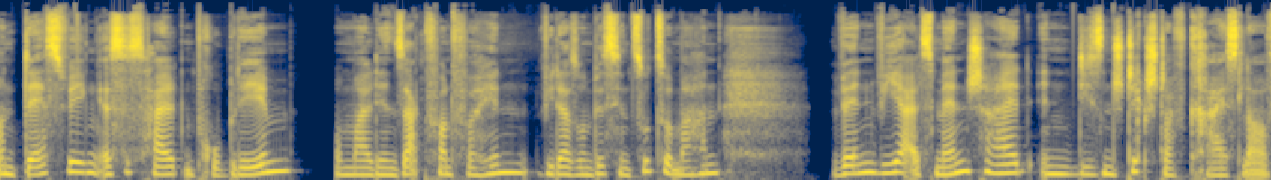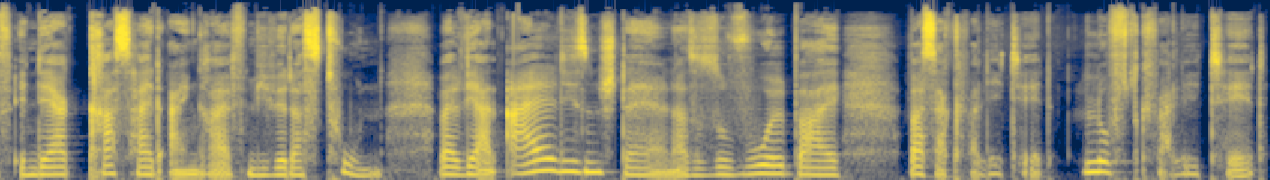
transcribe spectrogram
und deswegen ist es halt ein Problem, um mal den Sack von vorhin wieder so ein bisschen zuzumachen, wenn wir als Menschheit in diesen Stickstoffkreislauf, in der Krassheit eingreifen, wie wir das tun. Weil wir an all diesen Stellen, also sowohl bei Wasserqualität, Luftqualität,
